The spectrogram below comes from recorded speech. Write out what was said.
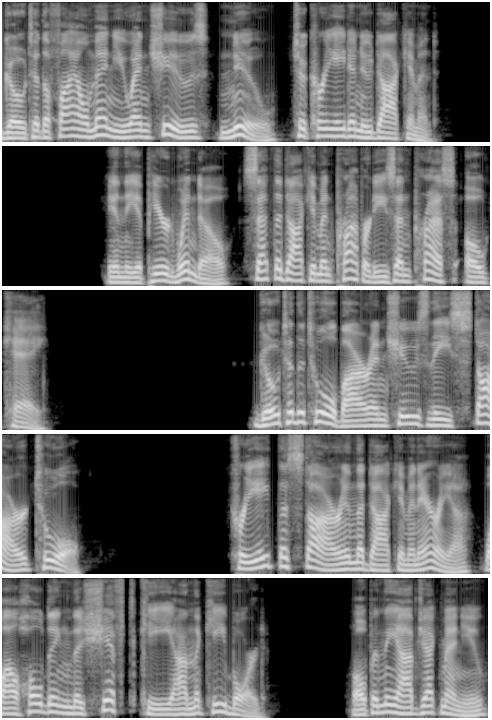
Go to the File menu and choose New to create a new document. In the appeared window, set the document properties and press OK. Go to the toolbar and choose the Star tool. Create the star in the document area while holding the Shift key on the keyboard. Open the Object menu,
